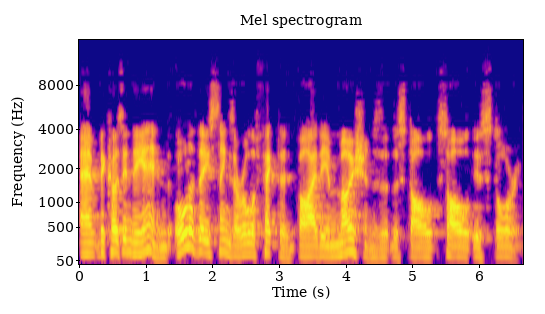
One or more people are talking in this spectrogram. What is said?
And because in the end, all of these things are all affected by the emotions that the soul is storing.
